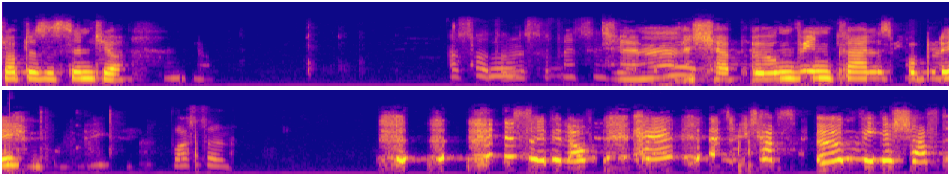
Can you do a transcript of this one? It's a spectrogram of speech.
glaube, das ist Cynthia. Achso, dann ist das bisschen. Tim, ich habe irgendwie ein kleines Problem. Was denn? Ich sehe den auf. Hä? Also ich habe es irgendwie geschafft,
